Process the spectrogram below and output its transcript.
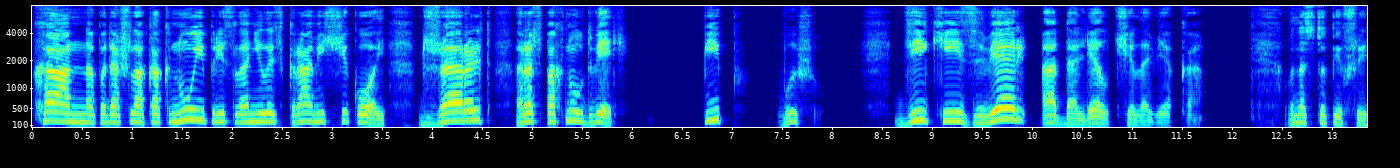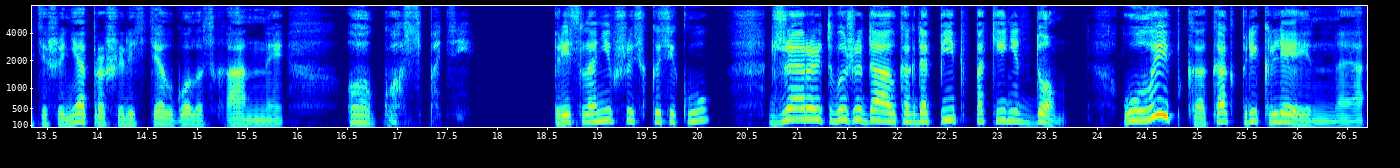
Ханна подошла к окну и прислонилась к раме щекой. Джеральд распахнул дверь. Пип вышел. Дикий зверь одолел человека. В наступившей тишине прошелестел голос Ханны — о, Господи! Прислонившись к косяку, Джеральд выжидал, когда Пип покинет дом. Улыбка, как приклеенная,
